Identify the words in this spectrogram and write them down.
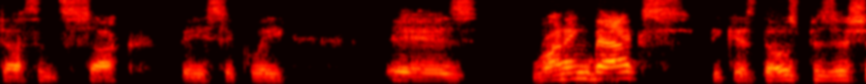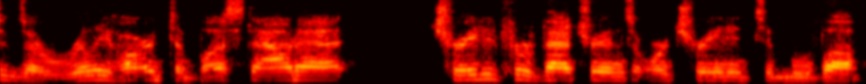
doesn't suck, basically, is running backs because those positions are really hard to bust out at traded for veterans or traded to move up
